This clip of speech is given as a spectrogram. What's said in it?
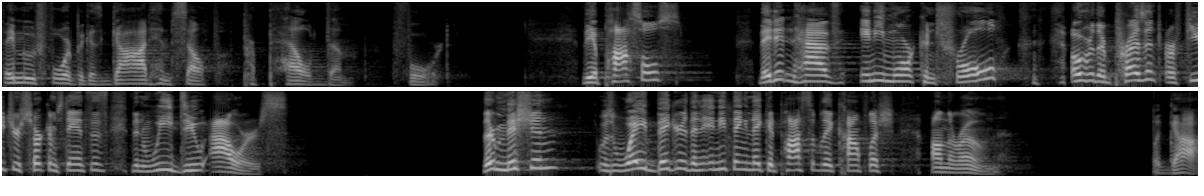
They moved forward because God Himself propelled them forward. The apostles, They didn't have any more control over their present or future circumstances than we do ours. Their mission was way bigger than anything they could possibly accomplish on their own. But God,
